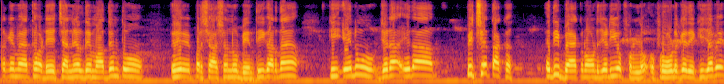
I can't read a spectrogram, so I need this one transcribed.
ਕਰਕੇ ਮੈਂ ਤੁਹਾਡੇ ਚੈਨਲ ਦੇ ਮਾਧਿਅਮ ਤੋਂ ਇਹ ਪ੍ਰਸ਼ਾਸਨ ਨੂੰ ਬੇਨਤੀ ਕਰਦਾ ਹਾਂ ਕਿ ਇਹਨੂੰ ਜਿਹੜਾ ਇਹਦਾ ਪਿੱਛੇ ਤੱਕ ਇਹਦੀ ਬੈਕਗ੍ਰਾਉਂਡ ਜਿਹੜੀ ਉਹ ਫਰਲੋ- ਫਰੋਲ ਕੇ ਦੇਖੀ ਜਾਵੇ,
